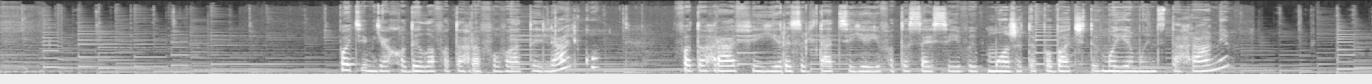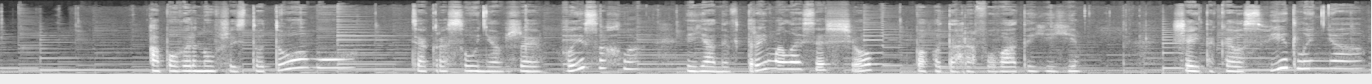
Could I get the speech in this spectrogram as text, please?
Потім я ходила фотографувати ляльку. Фотографії, результат цієї фотосесії ви можете побачити в моєму інстаграмі. А повернувшись додому, ця красуня вже висохла, і я не втрималася, щоб пофотографувати її. Ще й таке освітлення,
